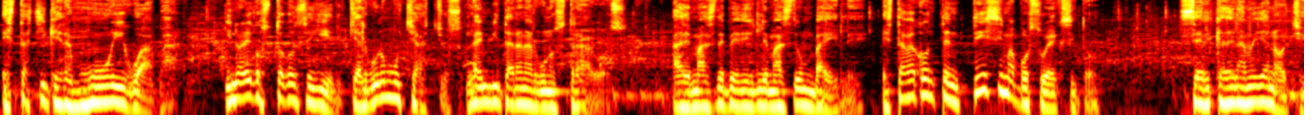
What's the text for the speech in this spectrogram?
Esta chica era muy guapa y no le costó conseguir que algunos muchachos la invitaran a algunos tragos. Además de pedirle más de un baile, estaba contentísima por su éxito. Cerca de la medianoche,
